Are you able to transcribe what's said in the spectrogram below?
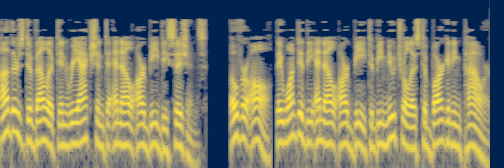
Others developed in reaction to NLRB decisions. Overall, they wanted the NLRB to be neutral as to bargaining power,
